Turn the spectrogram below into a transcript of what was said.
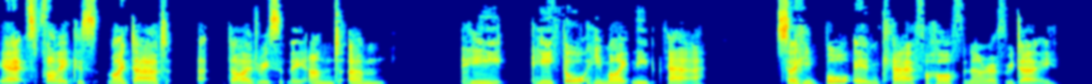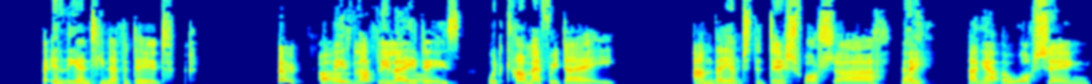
Yeah, it's funny because my dad uh, died recently and, um, he he thought he might need care. So he bought in care for half an hour every day. But in the end, he never did. So oh, these lovely ladies oh. would come every day and they emptied the dishwasher, they hung out the washing.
